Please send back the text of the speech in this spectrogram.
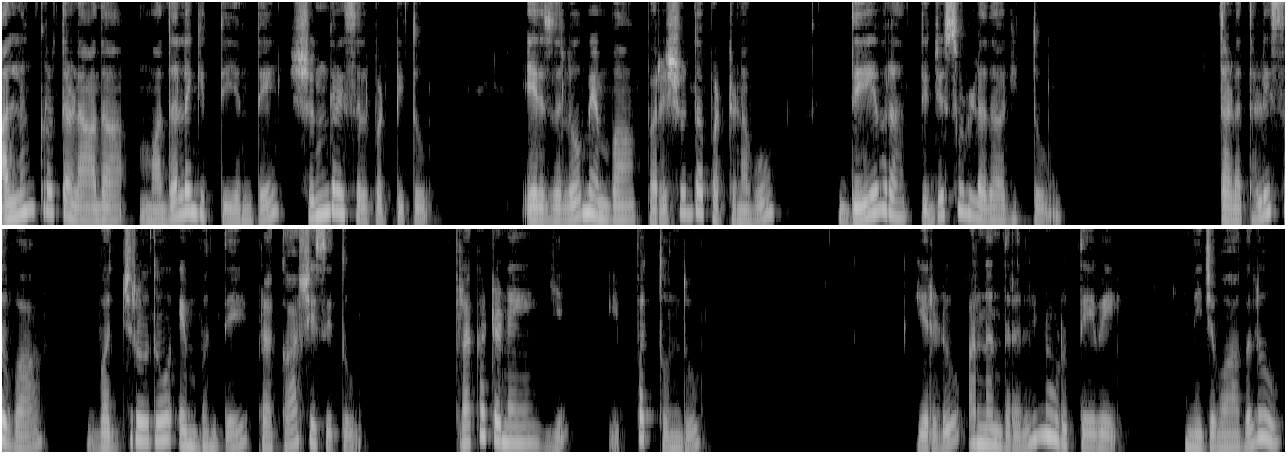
ಅಲಂಕೃತಳಾದ ಮದಲಗಿತ್ತಿಯಂತೆ ಶೃಂಗರಿಸಲ್ಪಟ್ಟಿತು. ಎಂಬ ಪರಿಶುದ್ಧ ಪಟ್ಟಣವು ದೇವರ ತ್ಯಜಸುಳ್ಳದಾಗಿತ್ತು. ತಳತಳಿಸುವ ವಜ್ರೋದೋ ಎಂಬಂತೆ ಪ್ರಕಾಶಿಸಿತು. ಪ್ರಕಟಣೆ ಇಪ್ಪತ್ತೊಂದು. ಎರಡು ಹನ್ನೊಂದರಲ್ಲಿ ನೋಡುತ್ತೇವೆ. ನಿಜವಾಗಲೂ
